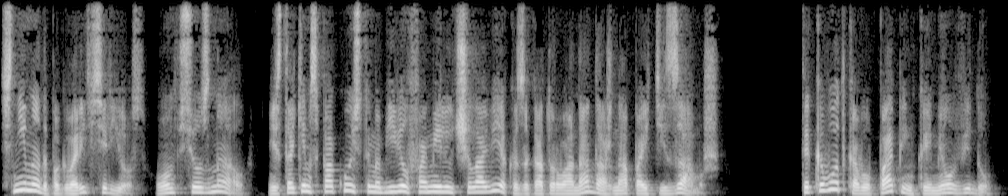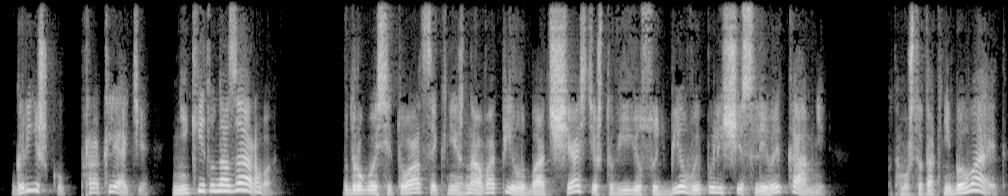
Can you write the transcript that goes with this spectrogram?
С ним надо поговорить всерьез. Он все знал. И с таким спокойствием объявил фамилию человека, за которого она должна пойти замуж. Так вот, кого папенька имел в виду. Гришку, проклятие, Никиту Назарова. В другой ситуации княжна вопила бы от счастья, что в ее судьбе выпали счастливые камни. Потому что так не бывает.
